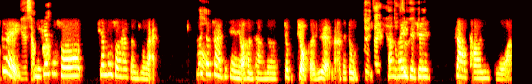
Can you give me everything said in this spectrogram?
对，你先不说，先不说他生出来，因为生出来之前有很长的就九个月嘛，在肚子，然后他一直去照超音波啊，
